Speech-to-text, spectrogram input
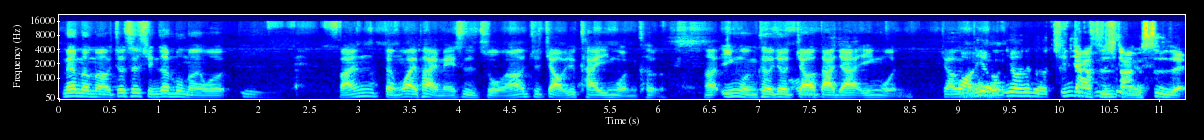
没有没有没有，就是行政部门我嗯，反正等外派没事做，然后就叫我去开英文课，然后英文课就教大家英文。教哇，你有你有那个情价值展示哎，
